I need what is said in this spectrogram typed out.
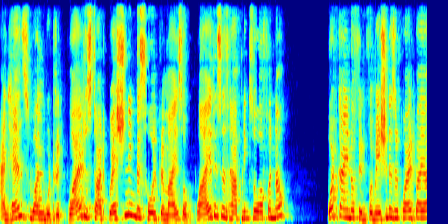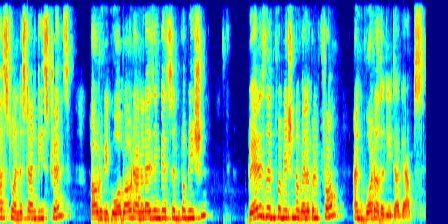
and hence one would require to start questioning this whole premise of why this is happening so often now. What kind of information is required by us to understand these trends? How do we go about analyzing this information? Where is the information available from? And what are the data gaps?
